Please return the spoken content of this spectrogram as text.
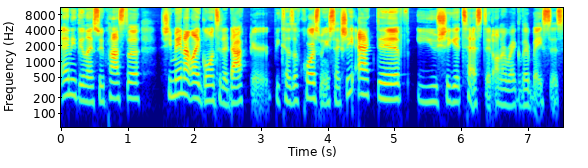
anything like sweet pasta, she may not like going to the doctor because, of course, when you're sexually active, you should get tested on a regular basis.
